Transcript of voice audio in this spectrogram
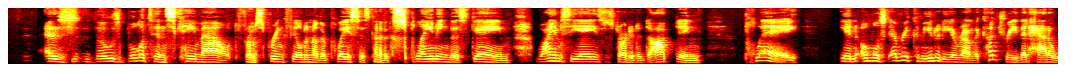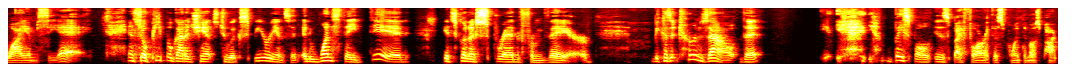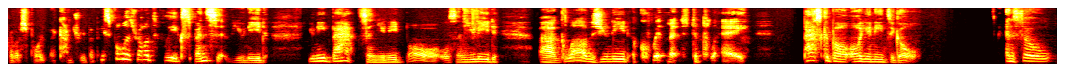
as those bulletins came out from Springfield and other places, kind of explaining this game, YMCA's started adopting play in almost every community around the country that had a YMCA. And so people got a chance to experience it. And once they did, it's going to spread from there. Because it turns out that baseball is by far at this point the most popular sport in the country, but baseball is relatively expensive. You need you need bats and you need balls and you need uh, gloves, you need equipment to play. Basketball, all you need is a goal. And so,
